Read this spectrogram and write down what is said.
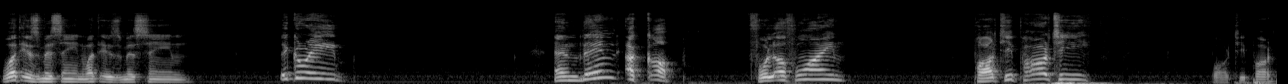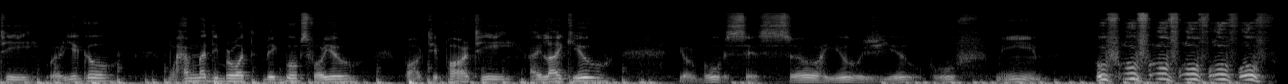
What is missing? What is missing? A grape. And then a cup full of wine. Party, party. Party, party. Where you go? Muhammad brought big boobs for you. Party, party. I like you. Your boobs is so huge. You. Oof. Mean. Oof, oof, oof, oof, oof, oof.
